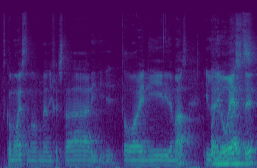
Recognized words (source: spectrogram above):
pues, como esto, ¿no? Manifestar y, y todo va a venir y demás. Y la del Hollywood oeste, vibes.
